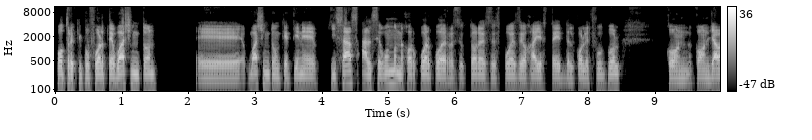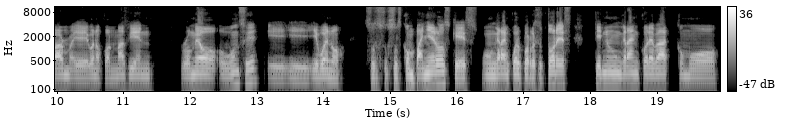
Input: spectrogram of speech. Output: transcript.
Otro equipo fuerte, Washington. Eh, Washington que tiene quizás al segundo mejor cuerpo de receptores después de Ohio State del college football, con, con bueno, con más bien Romeo Obunce y, y, bueno, sus, compañeros, que es un gran cuerpo de receptores, tienen un gran coreback como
